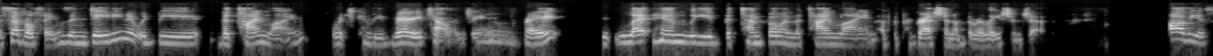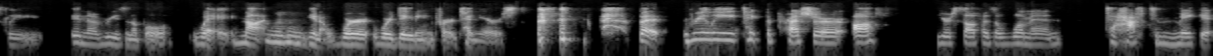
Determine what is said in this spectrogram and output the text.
several things. In dating, it would be the timeline, which can be very challenging, mm. right? Let him lead the tempo and the timeline of the progression of the relationship. Obviously, in a reasonable way, not, mm-hmm. you know, we're we're dating for 10 years. but really take the pressure off yourself as a woman to have to make it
